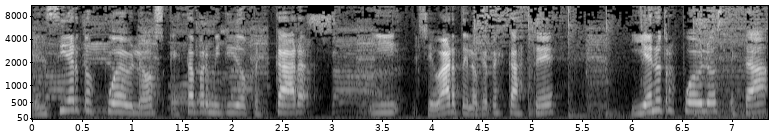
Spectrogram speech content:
en ciertos pueblos está permitido pescar y llevarte lo que pescaste, y en otros pueblos está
